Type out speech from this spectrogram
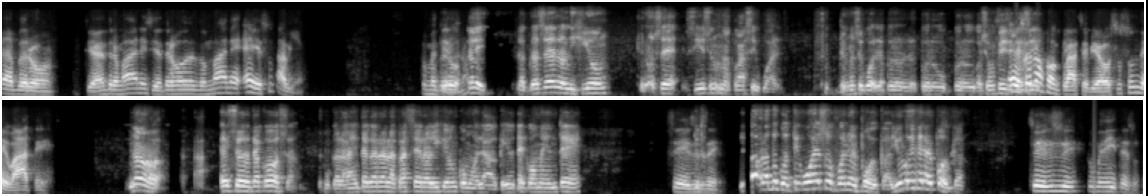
Eh, pero si hay entre manes, si hay entre joder dos manes, ey, eso está bien. ¿Tú me Pero, no? hey, la clase de religión, yo no sé, sigue siendo una clase igual. Yo no sé cuál, pero, pero, pero educación física. Eso sí. no son clases, viejo, eso es un debate. No, eso es otra cosa. Porque la gente agarra la clase de religión como la que yo te comenté. Sí, sí, sí. Yo estaba hablando contigo eso fue en el podcast. Yo lo dije en el podcast. Sí, sí, sí. Tú me dijiste eso.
